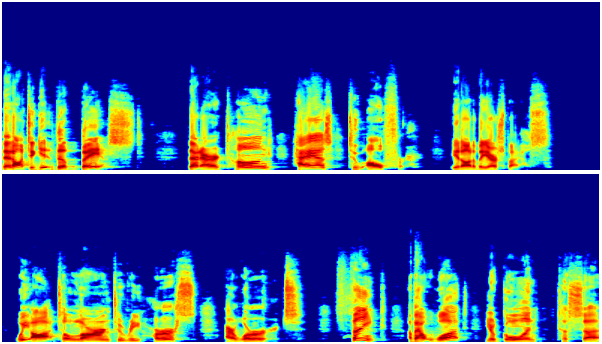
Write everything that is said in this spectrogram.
that ought to get the best that our tongue has to offer, it ought to be our spouse. We ought to learn to rehearse our words. Think about what you're going to say.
